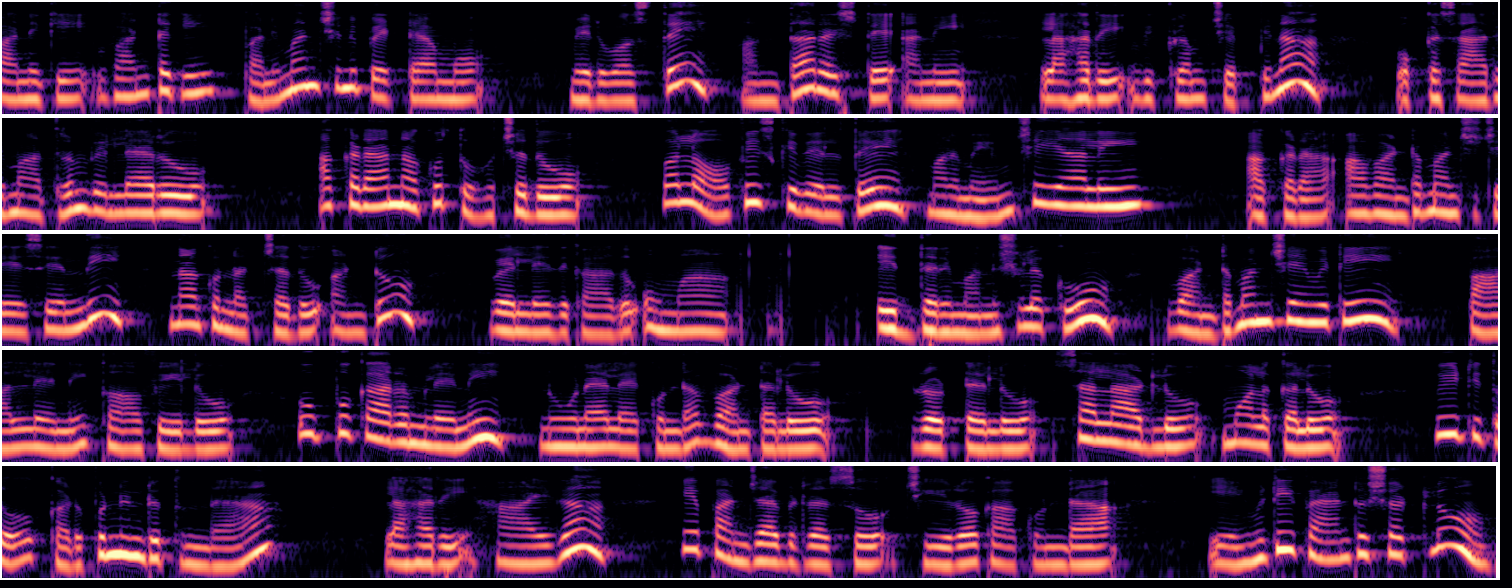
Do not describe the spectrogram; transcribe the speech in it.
పనికి వంటకి పని మనిషిని పెట్టాము. మీరు వస్తే అంతా రెస్టే అని లహరి విక్రమ్ చెప్పినా ఒక్కసారి మాత్రం వెళ్ళారు. అక్కడ నాకు తోచదు. వాళ్ళ ఆఫీస్కి వెళ్తే మనం ఏం చేయాలి? అక్కడ ఆ వంట మంచి చేసేంది నాకు నచ్చదు అంటూ వెళ్ళేది కాదు ఉమా. ఇద్దరి మనుషులకు వంట మంచి ఏమిటి పాలు లేని కాఫీలు ఉప్పు కారం లేని నూనె లేకుండా వంటలు రొట్టెలు సలాడ్లు మొలకలు వీటితో కడుపు నిండుతుందా? లహరి హాయిగా ఏ పంజాబీ డ్రెస్సో చీరో కాకుండా ఏమిటి ప్యాంటు షర్ట్లు?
